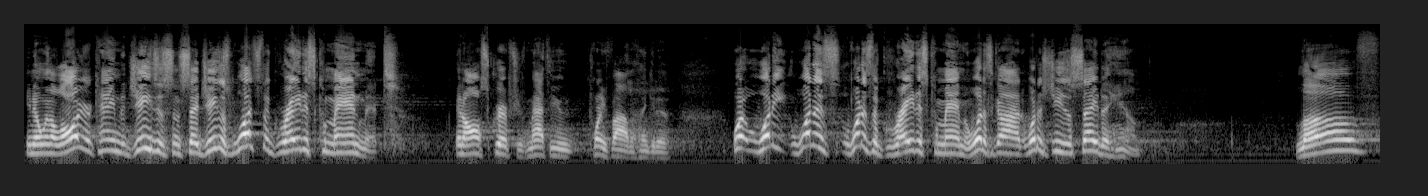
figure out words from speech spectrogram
You know, when the lawyer came to Jesus and said, Jesus, what's the greatest commandment in all scriptures? Matthew 25, I think it is. What, what, what, is, what is the greatest commandment? What does God, what does Jesus say to him? Love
